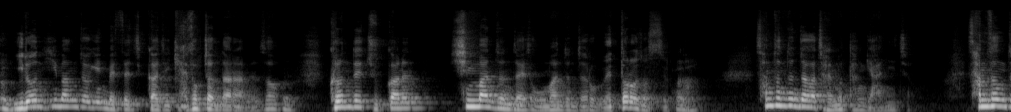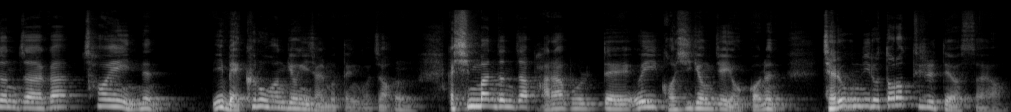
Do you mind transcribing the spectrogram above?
음. 이런 희망적인 메시지까지 계속 전달하면서 음. 그런데 주가는 10만 전자에서 5만 전자로 왜 떨어졌을까? 음. 삼성전자가 잘못한 게 아니죠. 삼성전자가 처해 있는 이 매크로 환경이 잘못된 거죠. 음. 그러니까 10만 전자 바라볼 때의 거시경제 여건은 제로금리로 떨어뜨릴 때였어요.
